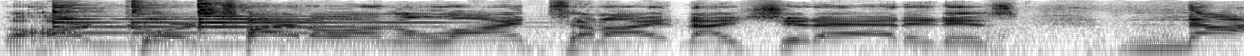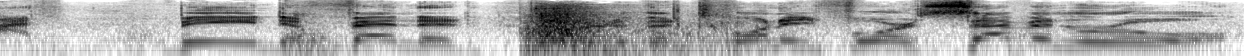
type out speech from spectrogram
The hardcore title on the line tonight, and I should add, it is not being defended under the 24-7 rule.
